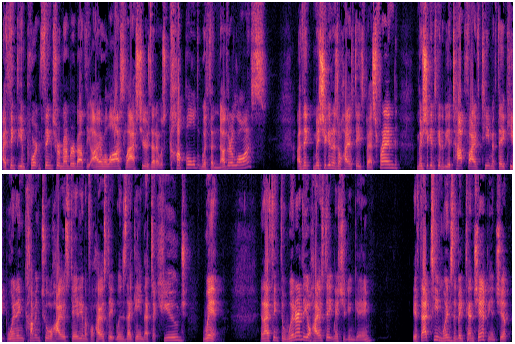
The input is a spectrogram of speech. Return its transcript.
I think the important thing to remember about the Iowa loss last year is that it was coupled with another loss. I think Michigan is Ohio State's best friend. Michigan's going to be a top five team if they keep winning, coming to Ohio Stadium. If Ohio State wins that game, that's a huge win. And I think the winner of the Ohio State Michigan game, if that team wins the Big Ten championship,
